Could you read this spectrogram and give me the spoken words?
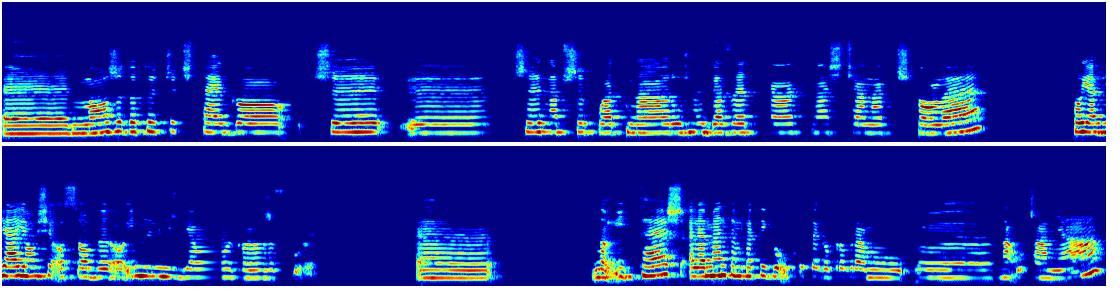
E, może dotyczyć tego, czy, e, czy na przykład na różnych gazetkach, na ścianach w szkole pojawiają się osoby o innym niż biały kolorze skóry. E, no i też elementem takiego ukrytego programu y, nauczania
